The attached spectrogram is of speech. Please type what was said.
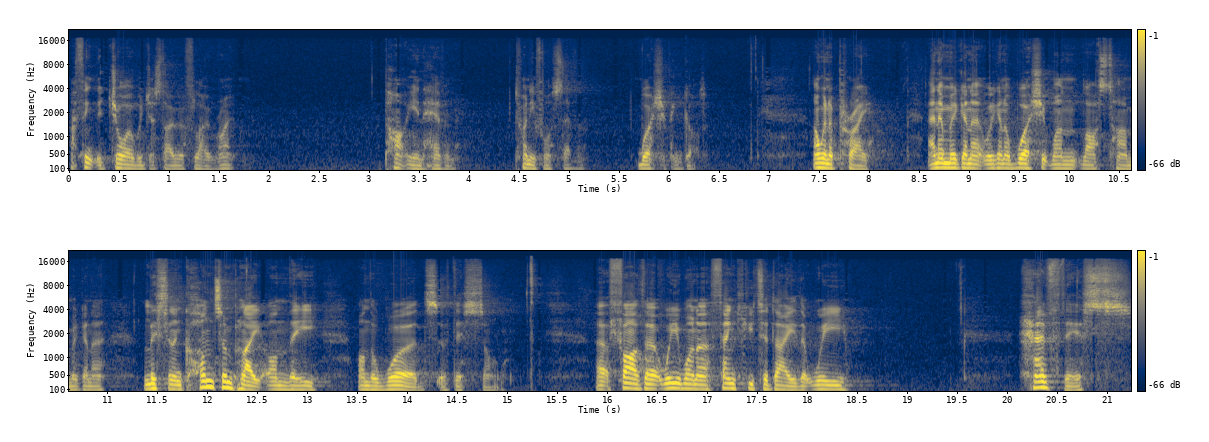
I think the joy would just overflow, right? party in heaven 24 7, worshipping God. I'm going to pray. And then we're going to, we're going to worship one last time. We're going to listen and contemplate on the, on the words of this song. Uh, Father, we want to thank you today that we have this,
